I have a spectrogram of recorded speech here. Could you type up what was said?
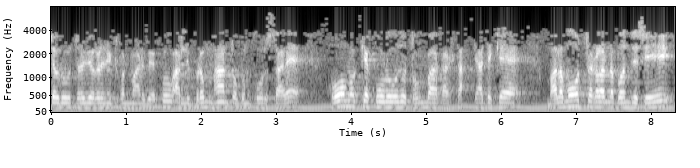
ಚೌರು ದ್ರವ್ಯಗಳನ್ನ ಇಟ್ಕೊಂಡು ಮಾಡಬೇಕು. ಅಲ್ಲಿ ಬ್ರಹ್ಮ ಅಂತ ಒಬ್ಬನು ಕೂರಿಸ್ತಾರೆ. ಹೋಮಕ್ಕೆ ಕೂಡುವುದು ತುಂಬಾ ಕಷ್ಟ. ಯಾತಕ್ಕೆ ಮಲಮೂತ್ರಗಳನ್ನು ಬಂಧಿಸಿ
